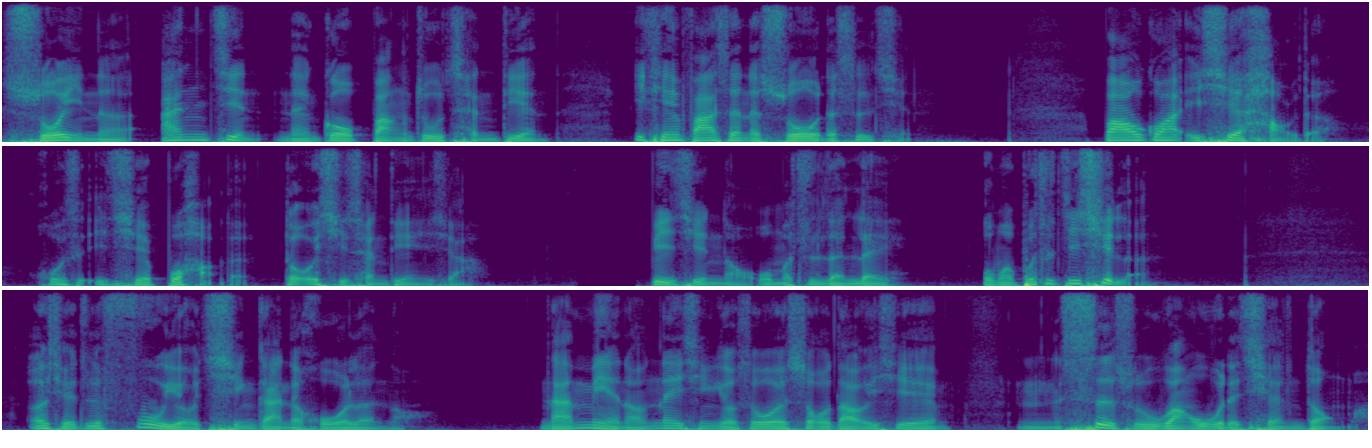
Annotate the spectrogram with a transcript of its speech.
所以呢，安静能够帮助沉淀一天发生的所有的事情，包括一切好的或者一切不好的，都一起沉淀一下。毕竟呢，我们是人类。我们不是机器人，而且是富有情感的活人哦，难免哦内心有时候会受到一些嗯世俗万物的牵动嘛。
